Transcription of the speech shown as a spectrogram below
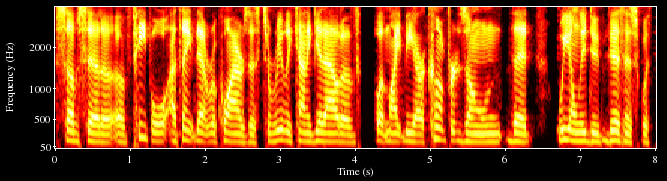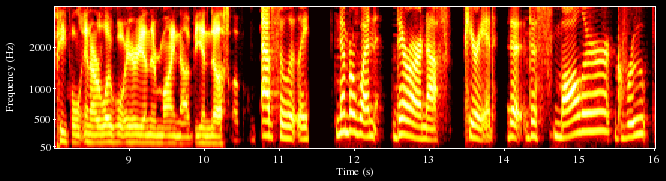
subset of, of, people, I think that requires us to really kind of get out of what might be our comfort zone that we only do business with people in our local area and there might not be enough of them. Absolutely. Number one, there are enough, period. The the smaller group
